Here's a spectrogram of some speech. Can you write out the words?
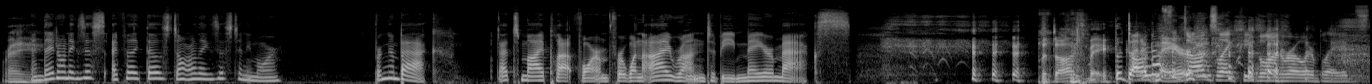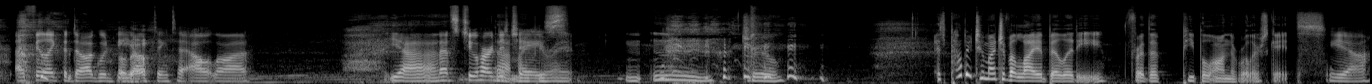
Right. And they don't exist. I feel like those don't really exist anymore. Bring them back. That's my platform for when I run to be Mayor Max, the dog may. the I dog don't know mayor. if the dogs like people on rollerblades. I feel like the dog would be Oh, no. opting to outlaw. Yeah, That's too hard that to might be chase. right. Mm-mm, true. it's probably too much of a liability for the people on the roller skates. Yeah.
